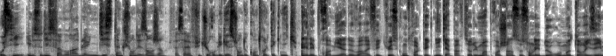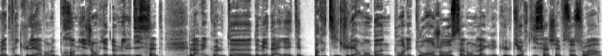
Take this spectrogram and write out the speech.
Aussi, ils se disent favorables à une distinction des engins face à la future obligation de contrôle technique. Et les premiers à devoir effectuer ce contrôle technique à partir du mois prochain, ce sont les deux roues motorisées immatriculées avant le 1er janvier 2017. La récolte de médailles a été particulièrement bonne pour les Tourangeaux au salon de l'agriculture qui s'achève ce soir.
